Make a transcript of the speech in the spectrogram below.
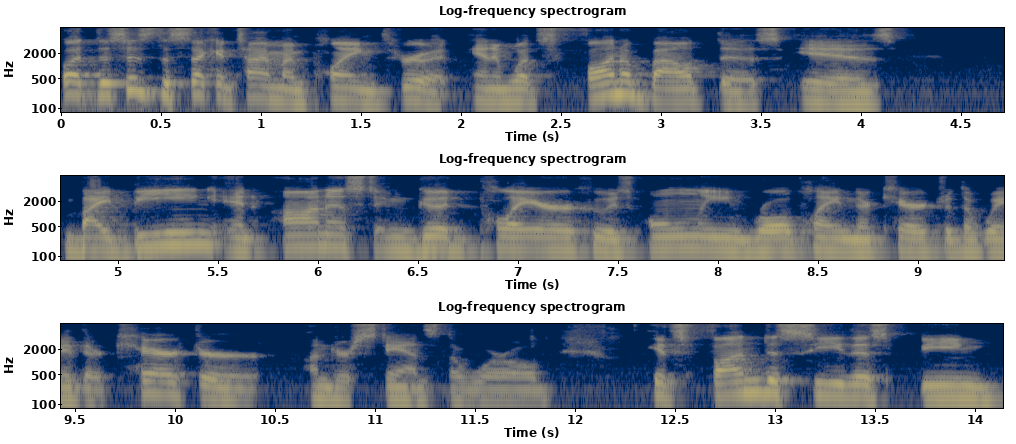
But this is the second time I'm playing through it. And what's fun about this is by being an honest and good player who is only role playing their character the way their character understands the world, it's fun to see this being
